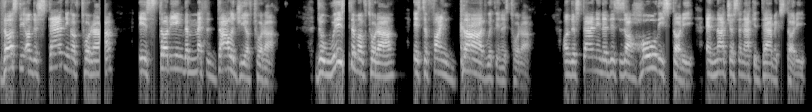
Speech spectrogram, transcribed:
Thus, the understanding of Torah is studying the methodology of Torah. The wisdom of Torah is to find God within His Torah understanding that this is a holy study and not just an academic study.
